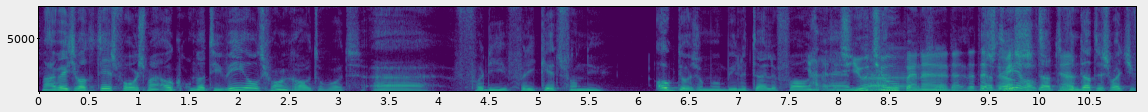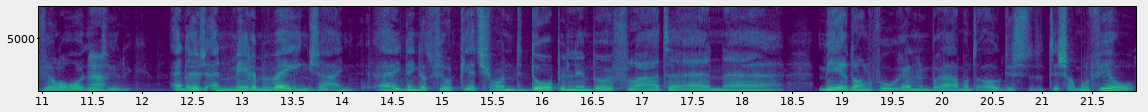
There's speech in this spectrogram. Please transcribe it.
Maar weet je wat het is volgens mij ook? Omdat die wereld gewoon groter wordt eh, voor, die, voor die kids van nu. Ook door zo'n mobiele telefoon. Ja, dat is en, YouTube eh, en eh, dat, dat is de wereld. dat. En dat is wat je veel hoort natuurlijk. En er is en meer in beweging zijn. Hè? Ik denk dat veel kids gewoon het dorp in Limburg verlaten en eh, meer dan vroeger. En in Brabant ook. Dus het is allemaal veel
